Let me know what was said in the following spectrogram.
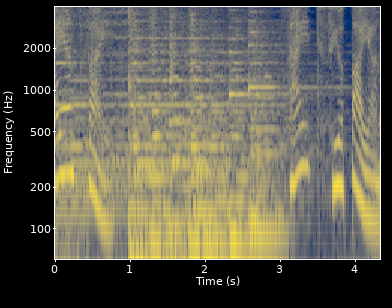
Bayern 2. Zeit für Bayern.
